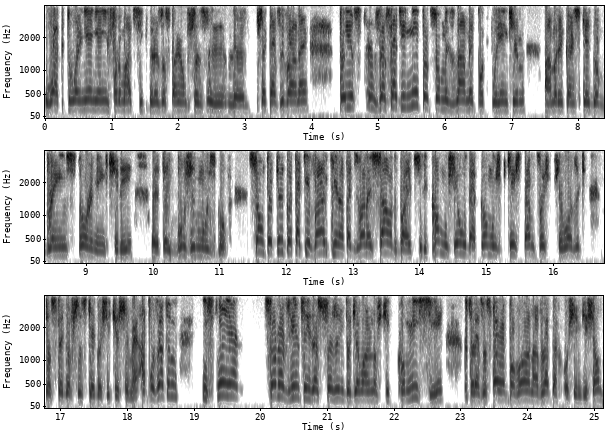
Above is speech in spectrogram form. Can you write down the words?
uaktualnienie informacji, które zostają przez, e, przekazywane. To jest w zasadzie nie to, co my znamy pod pojęciem amerykańskiego brainstorming, czyli e, tej burzy mózgów. Są to tylko takie walki na tak zwane soundbite, czyli komu się uda komuś gdzieś tam coś przełożyć, to z tego wszystkiego się cieszymy. A poza tym istnieje coraz więcej zastrzeżeń do działalności komisji, która została powołana w latach 80.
